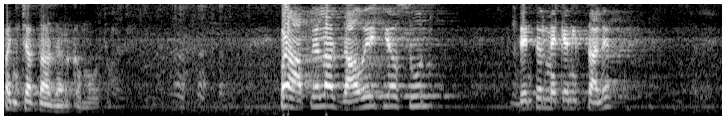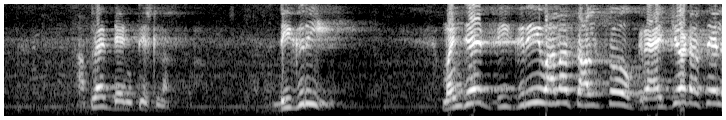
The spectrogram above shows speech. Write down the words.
पंच्याहत्तर हजार कमवतो. पण आपल्याला जावे किंवा सून डेंटल मेकॅनिक चालेल. आपल्याला डेंटिस्ट लागतो. डिग्री म्हणजे डिग्रीवाला चालतो ग्रॅज्युएट असेल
